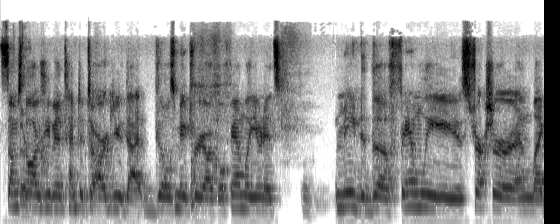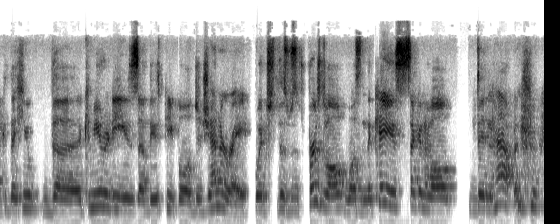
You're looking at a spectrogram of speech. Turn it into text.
Some scholars even attempted to argue that those matriarchal family units made the family structure and like the the communities of these people degenerate which this was first of all wasn't the case. Second of all didn't happen.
